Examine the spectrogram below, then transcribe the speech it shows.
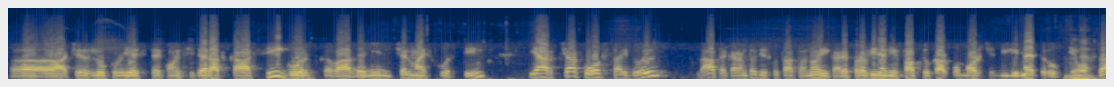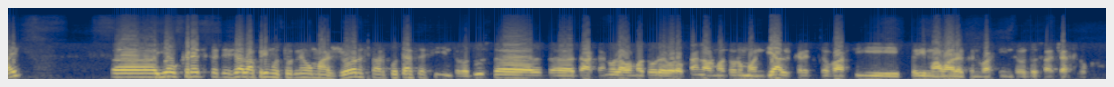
uh, acest lucru este considerat ca sigur că va veni în cel mai scurt timp, iar cea cu offside-ul, da, pe care am tot discutat-o noi, care provine din faptul că acum orice milimetru e Da. offside, Uh, Eu cred că deja la primul turneu major s-ar putea să fie introdusă, uh, dacă nu la următorul european, la următorul mondial, cred că va fi prima oară când va fi introdus acest lucru.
